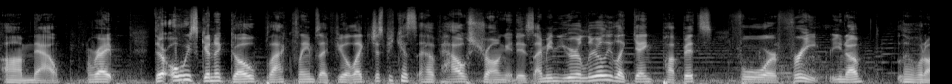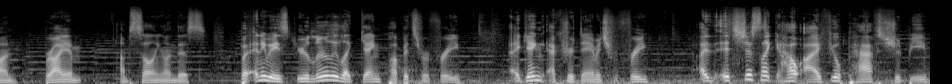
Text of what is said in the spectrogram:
um now, right? They're always gonna go Black Flames, I feel like, just because of how strong it is. I mean, you're literally like getting puppets for free, you know? Hold on, Brian, I'm selling on this. But anyways, you're literally like getting puppets for free, uh, getting extra damage for free. I, it's just like how I feel paths should be.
